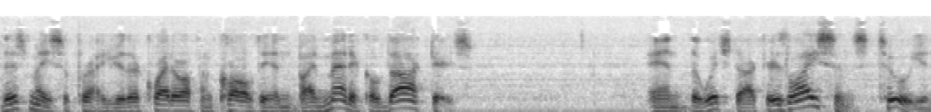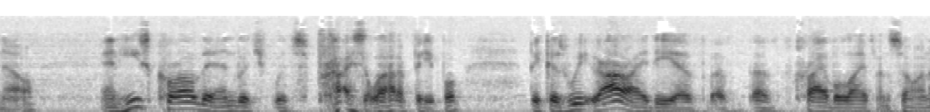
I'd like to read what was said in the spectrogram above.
This may surprise you. They're quite often called in by medical doctors, and the witch doctor is licensed too. You know and he's called in, which would surprise a lot of people, because we our idea of, of, of tribal life and so on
